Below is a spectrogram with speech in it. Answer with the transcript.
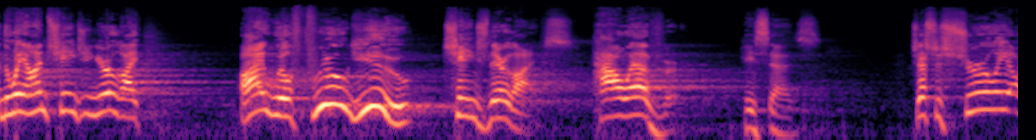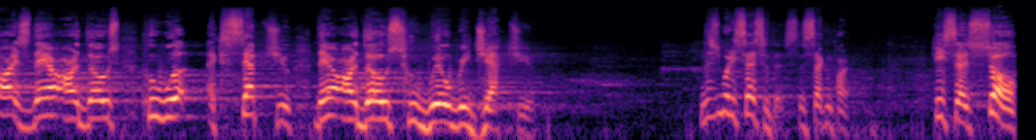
And the way I'm changing your life, I will, through you, change their lives. However, he says, just as surely as there are those who will accept you, there are those who will reject you. And this is what he says to this, the second part. He says, So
